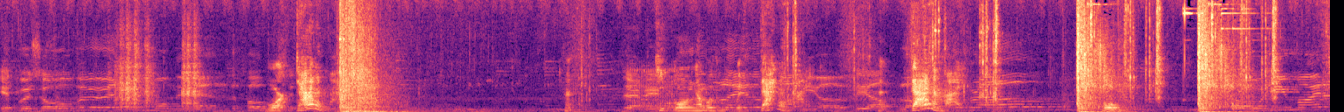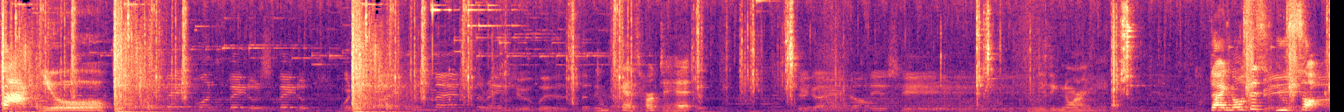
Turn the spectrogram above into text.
It was over More dynamite! Keep blowing up with, with dynamite! Dynamite! Boom! Fuck you! This guy's hard to hit. he's ignoring me. Diagnosis? You suck!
